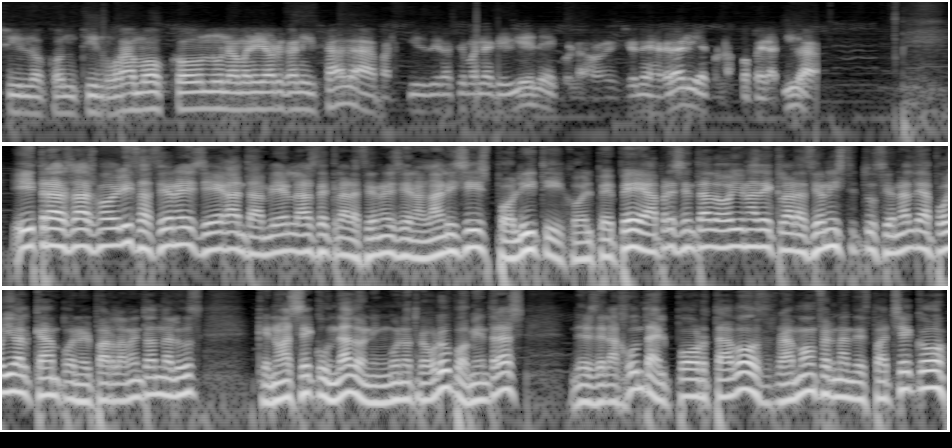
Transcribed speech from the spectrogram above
si lo continuamos con una manera organizada a partir de la semana que viene, con las organizaciones agrarias, con las cooperativas, y tras las movilizaciones llegan también las declaraciones y el análisis político. El PP ha presentado hoy una declaración institucional de apoyo al campo en el Parlamento andaluz que no ha secundado ningún otro grupo, mientras desde la Junta el portavoz Ramón Fernández Pacheco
